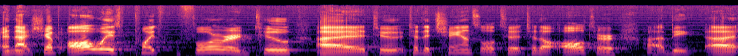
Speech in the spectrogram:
And that ship always points forward to, uh, to, to the chancel, to, to the altar, uh, be, uh,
